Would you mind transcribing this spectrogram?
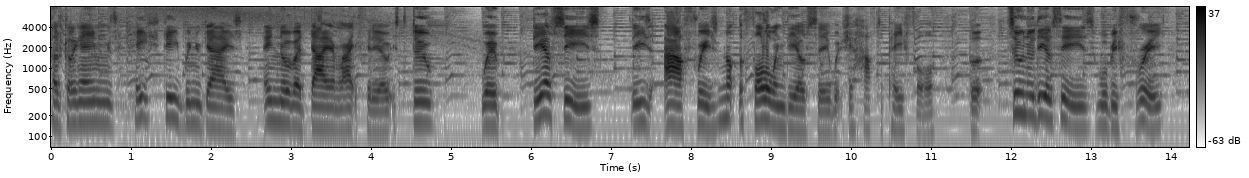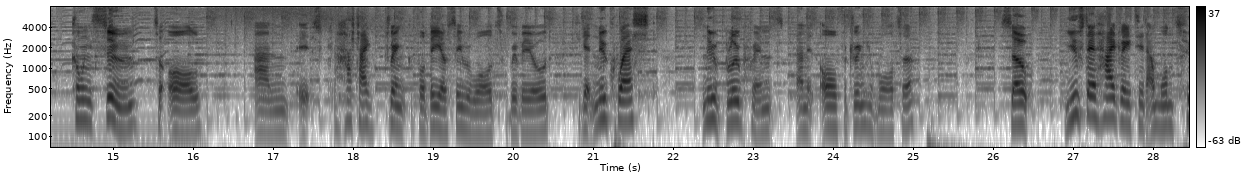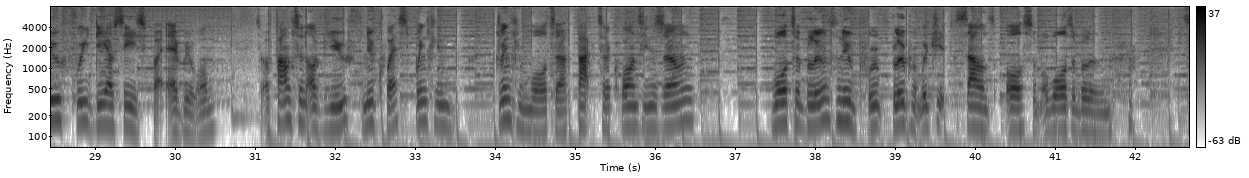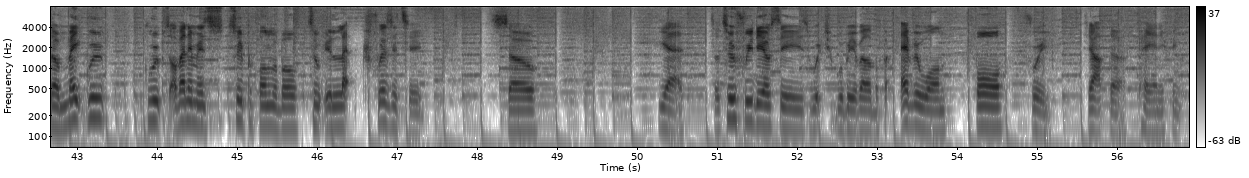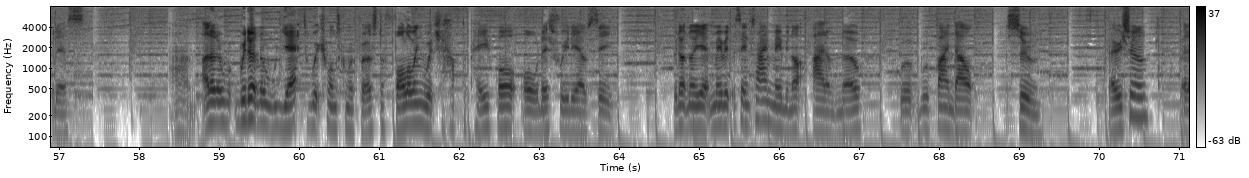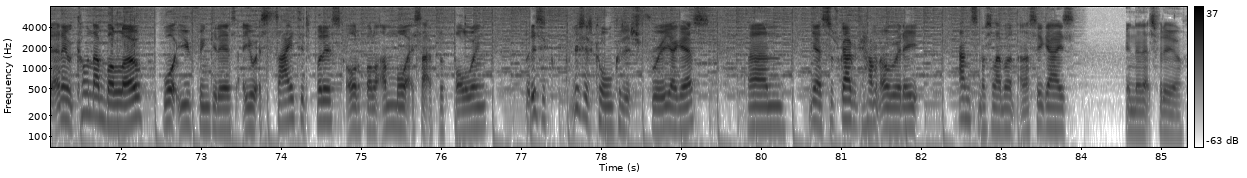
Hardcore Gaming's HD bring you guys another Dying Light video. It's to do with DLCs. These are free, it's not the following DLC which you have to pay for, but two new DLCs will be free, coming soon to all, and it's hashtag drink for DLC rewards revealed. You get new quest, new blueprint, and it's all for drinking water. So, you stayed hydrated and won two free DLCs for everyone. So, a Fountain of Youth, new quest, sprinkling drinking water back to the quarantine zone. Water balloons, new blueprint, which it sounds awesome, a water balloon. so, make group groups of enemies super vulnerable to electricity. So, yeah, so two free DLCs which will be available for everyone for free. You don't have to pay anything for this. Um, I don't know. We don't know yet which one's coming first. The following, which you have to pay for, or this free DLC. We don't know yet. Maybe at the same time. Maybe not. I don't know. We'll, we'll find out soon. Very soon. But anyway, comment down below what you think it is. Are you excited for this or the following? I'm more excited for the following. But this is this is cool because it's free, I guess. And yeah, subscribe if you haven't already, and smash the like button. And I'll see you guys in the next video.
